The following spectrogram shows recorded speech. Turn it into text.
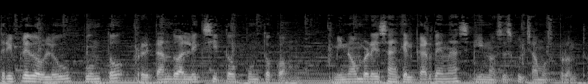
www.retandoalexito.com. Mi nombre es Ángel Cárdenas y nos escuchamos pronto.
